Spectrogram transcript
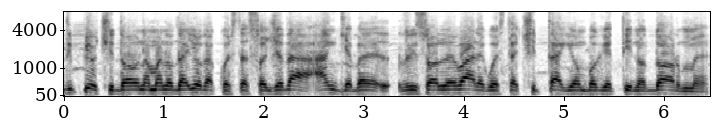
di più ci do una mano d'aiuto a questa società anche per risollevare questa città che un pochettino dorme.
